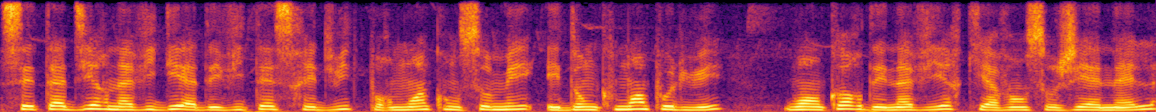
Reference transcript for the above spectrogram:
c'est-à-dire naviguer à des vitesses réduites pour moins consommer et donc moins polluer, ou encore des navires qui avancent au GNL,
